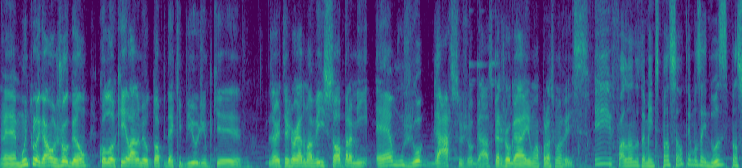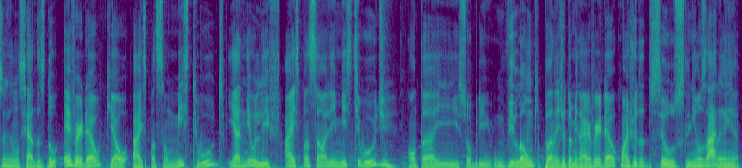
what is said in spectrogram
É muito legal o jogão. Coloquei lá no meu top deck building, porque Apesar de ter jogado uma vez só, para mim é um jogaço, jogaço. Espero jogar aí uma próxima vez. E falando também de expansão, temos aí duas expansões anunciadas do Everdell, que é a expansão Mistwood e a New Leaf. A expansão ali Mistwood conta aí sobre um vilão que planeja dominar Everdell com a ajuda dos seus linhos aranha.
